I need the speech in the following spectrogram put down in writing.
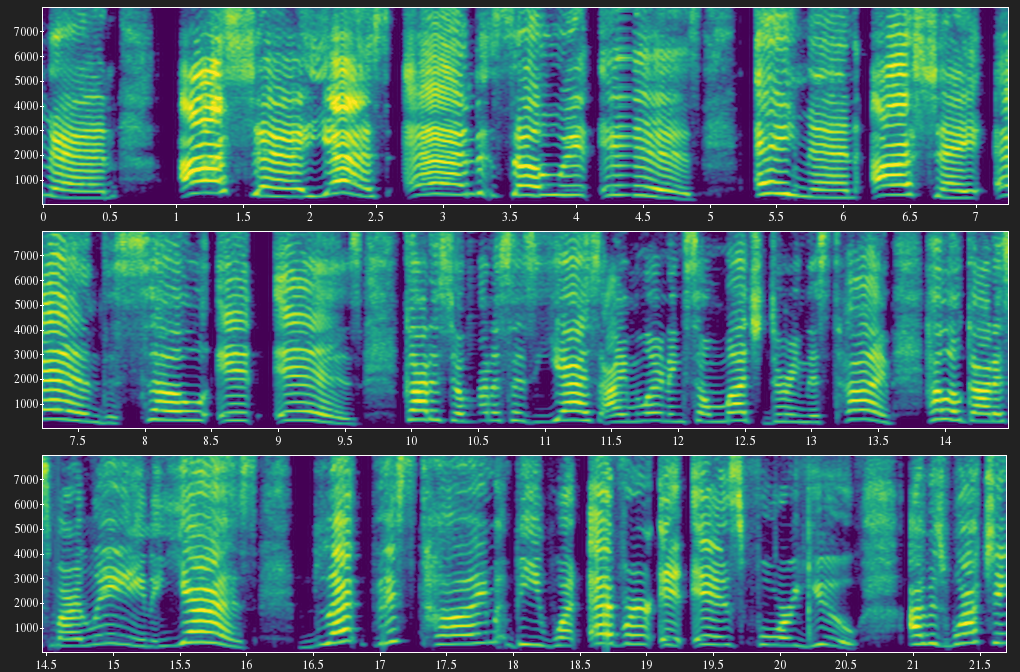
Amen. Ashe, yes, and so it is. Amen. Ashe. And so it is. Goddess Giovanna says, Yes, I'm learning so much during this time. Hello, Goddess Marlene. Yes, let this time be whatever it is for you. I was watching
